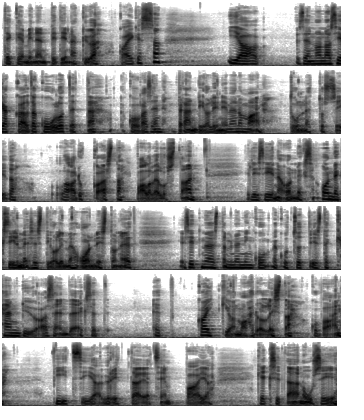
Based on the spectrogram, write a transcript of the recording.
tekeminen piti näkyä kaikessa. Ja sen on asiakkailta kuullut, että Kovasen brändi oli nimenomaan tunnettu siitä laadukkaasta palvelustaan. Eli siinä onneksi, onneksi ilmeisesti olimme onnistuneet. Ja sitten myös tämmöinen, niin kuin me kutsuttiin sitä can do-asenteeksi, että, että kaikki on mahdollista, kun vaan viitsii ja yrittää ja tsemppaa ja keksitään uusia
